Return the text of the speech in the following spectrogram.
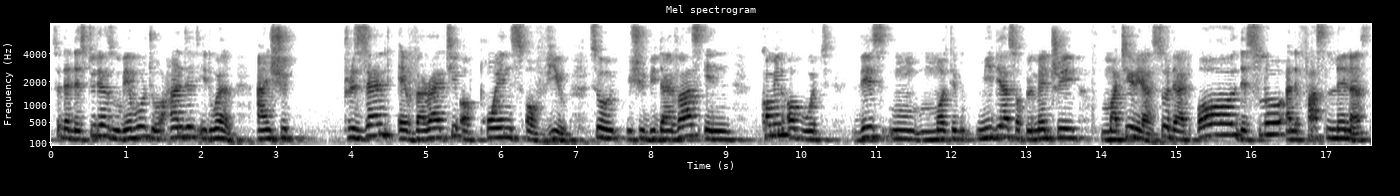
so that the students will be able to handle it well and should present a variety of points of view. So you should be diverse in coming up with this multimedia supplementary material so that all the slow and the fast learners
